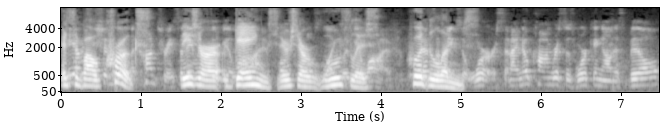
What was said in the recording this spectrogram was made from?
It's about obviously shouldn't have been in the crooks. country, so These are still be alive, gangs. These are most likely be ruthless hoodlums. That's what makes it worse. And I know Congress is working on this bill.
